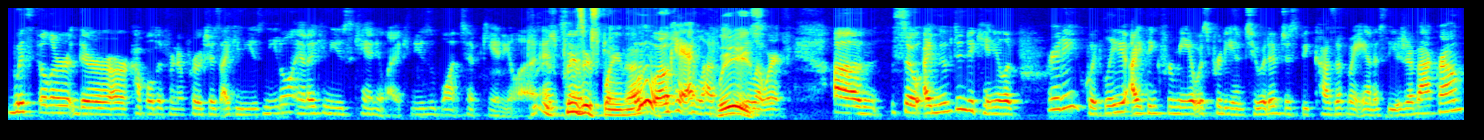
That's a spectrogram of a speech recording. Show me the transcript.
with filler, there are a couple different approaches. I can use needle and I can use cannula. I can use a blunt tip cannula. Please, And please explain that. Ooh, okay, I love Please. cannula work. Um, so I moved into cannula pretty quickly. I think for me it was pretty intuitive just because of my anesthesia background.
